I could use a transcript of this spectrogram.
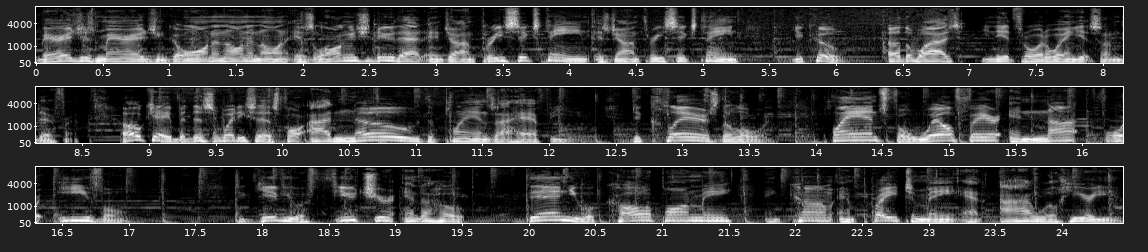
marriage is marriage, and go on and on and on. As long as you do that, and John 3:16 is John 3:16, you're cool. Otherwise, you need to throw it away and get something different. Okay, but this is what he says For I know the plans I have for you, declares the Lord plans for welfare and not for evil, to give you a future and a hope. Then you will call upon me and come and pray to me, and I will hear you.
